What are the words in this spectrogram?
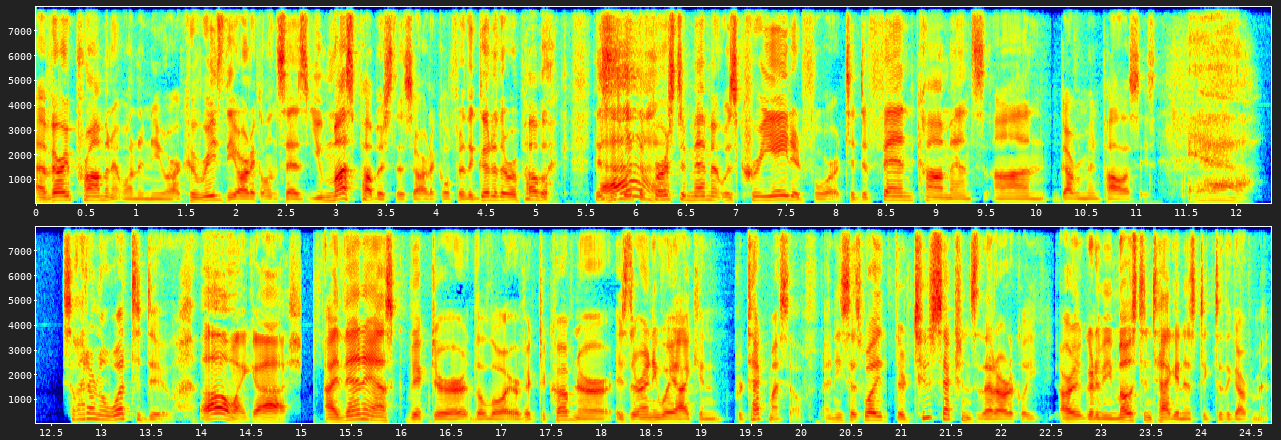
a very prominent one in New York, who reads the article and says, You must publish this article for the good of the Republic. This is what the Ah. First Amendment was created for to defend comments on government policies. Yeah. So I don't know what to do. Oh my gosh. I then asked Victor, the lawyer, Victor Kovner, is there any way I can protect myself? And he says, well, there are two sections of that article are going to be most antagonistic to the government.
